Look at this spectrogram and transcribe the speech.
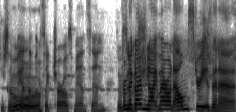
There's a man that looks like Charles Manson. There's from the guy of Nightmare on Elm Street is in it.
